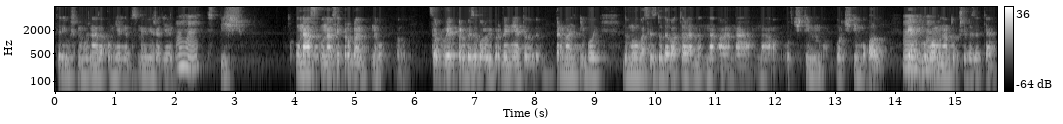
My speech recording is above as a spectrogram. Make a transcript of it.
které už jsme možná zapomněli nebo jsme je vyřadili. Mm-hmm. Spíš u nás, u nás je problém, nebo celkově pro bezobalový prodejny je to permanentní boj domlouvat se s dodavatelem na, na, na určitým, určitým obalu v jakém mm-hmm. obalu nám to přivezete.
